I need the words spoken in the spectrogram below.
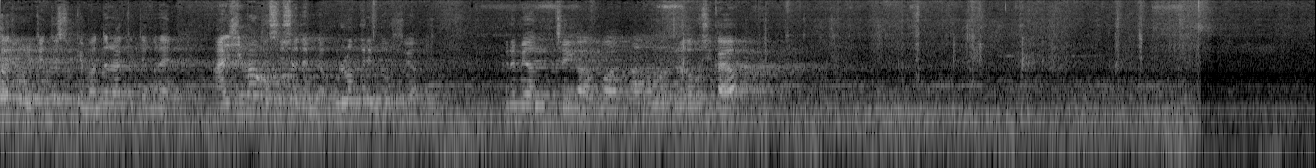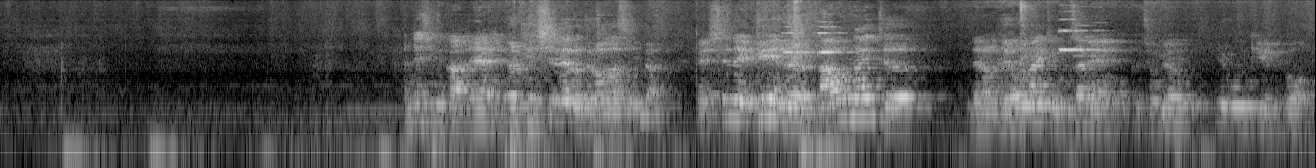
하중을 견딜 수 있게 만들어놨기 때문에 안심하고 쓰셔야 됩니다. 꿀렁거림도 없고요. 그러면 저희가 한번 안으로 들어가 보실까요? 안녕하십니까. 예, 이렇게 실내로 들어갔습니다. 예, 실내 위에는 다운라이트, 네오- 네오라이팅 부산의 그 조명 1군기이고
